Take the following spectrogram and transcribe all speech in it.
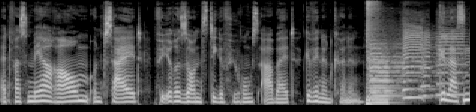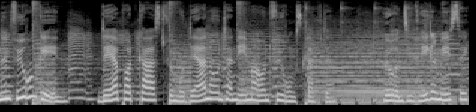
etwas mehr Raum und Zeit für Ihre sonstige Führungsarbeit gewinnen können. Gelassen in Führung gehen. Der Podcast für moderne Unternehmer und Führungskräfte. Hören Sie regelmäßig,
